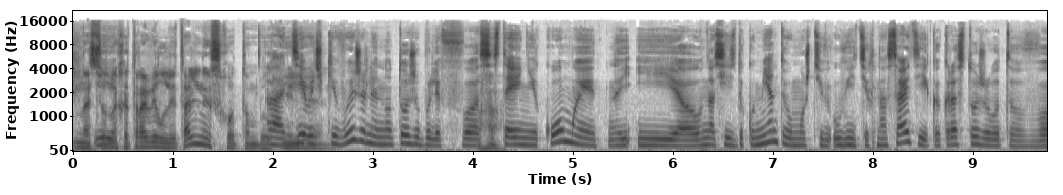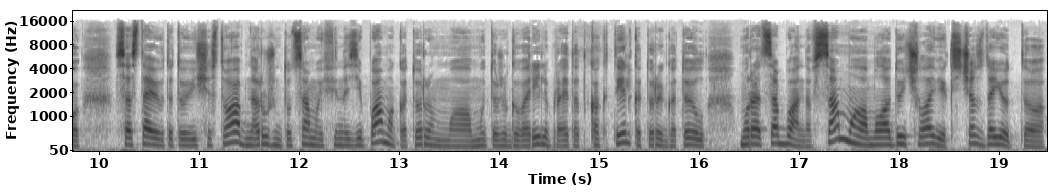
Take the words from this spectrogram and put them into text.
Настя, и... он их отравил летальный исход там был? А, или... Девочки выжили, но тоже были в ага. состоянии комы, и у нас есть документы, вы можете увидеть их на сайте, и как раз тоже вот в составе вот этого вещества обнаружен тот самый феназепам, о котором а, мы тоже говорили, про этот коктейль, который готовил Мурат Сабанов. Сам а, молодой человек сейчас дает а,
